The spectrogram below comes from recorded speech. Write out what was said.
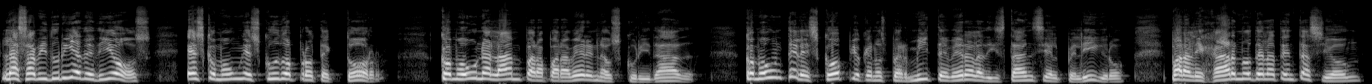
La sabiduría de Dios es como un escudo protector, como una lámpara para ver en la oscuridad, como un telescopio que nos permite ver a la distancia el peligro, para alejarnos de la tentación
